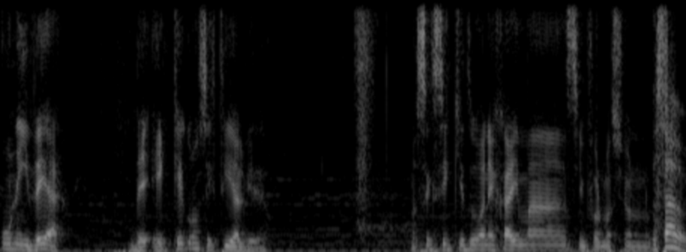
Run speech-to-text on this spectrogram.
una idea de en qué consistía el video. No sé si es que tú manejáis más información. O sea,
